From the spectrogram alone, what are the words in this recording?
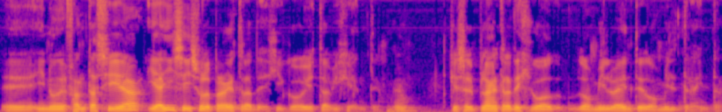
eh, y no de fantasía. Y ahí se hizo el plan estratégico, y está vigente, ¿eh? que es el plan estratégico 2020-2030.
